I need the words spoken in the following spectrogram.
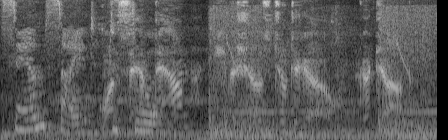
SAM site One SAM destroyed. down, Eva shows two to go. Good job.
